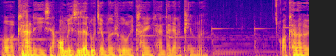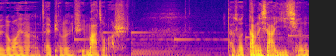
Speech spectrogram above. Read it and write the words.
我看了一下，我每次在录节目的时候都会看一看大家的评论。我看到有一个网友在评论区骂周老师，他说：“当下疫情。”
